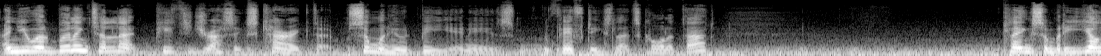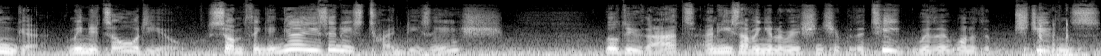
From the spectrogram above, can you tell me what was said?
And you were willing to let Peter Jurasik's character, someone who'd be in his 50s, let's call it that, playing somebody younger. I mean, it's audio, so I'm thinking, yeah, he's in his 20s ish. We'll do that. And he's having a relationship with a te- with a, one of the students.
